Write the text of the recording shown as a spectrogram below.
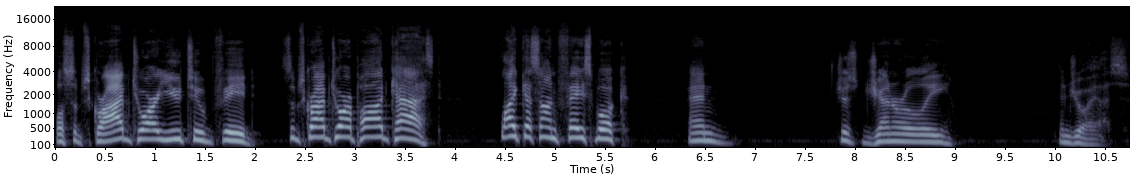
Well, subscribe to our YouTube feed, subscribe to our podcast, like us on Facebook, and just generally enjoy us.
